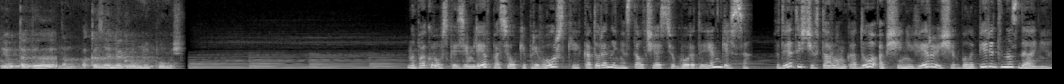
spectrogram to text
И вот тогда нам оказали огромную помощь. На Покровской земле в поселке Приволжский, который ныне стал частью города Энгельса, в 2002 году общине верующих было передано здание,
